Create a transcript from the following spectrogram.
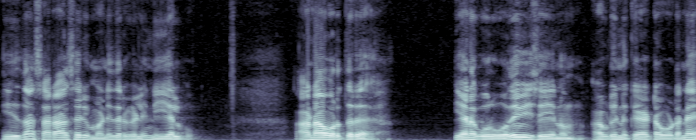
இதுதான் சராசரி மனிதர்களின் இயல்பு. ஆனால் ஒருத்தர் எனக்கு ஒரு உதவி செய்யணும் அப்படின்னு கேட்ட உடனே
